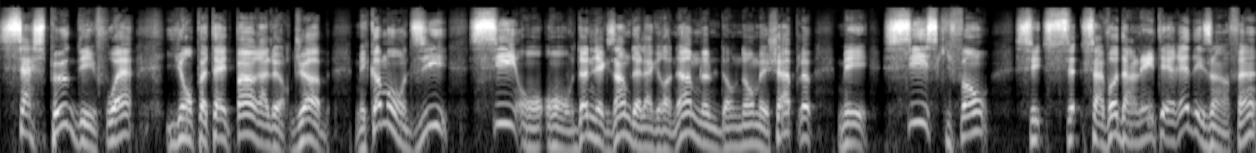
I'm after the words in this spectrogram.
ça se peut que des fois, ils ont peut-être peur à leur job. Mais comme on dit, si on, on donne l'exemple de l'agronome, dont le nom m'échappe, mais si ce qu'ils font, c'est, ça va dans l'intérêt des enfants,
